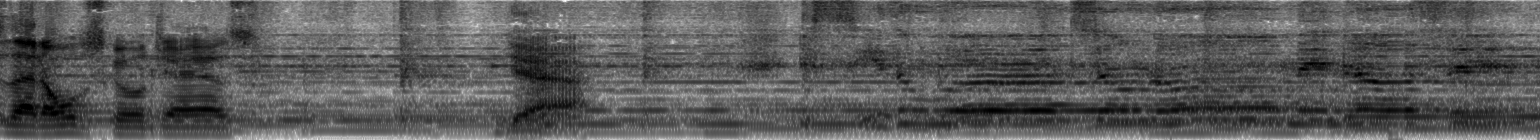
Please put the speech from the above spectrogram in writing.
is that old school jazz. Yeah. You see the words don't owe me nothing.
